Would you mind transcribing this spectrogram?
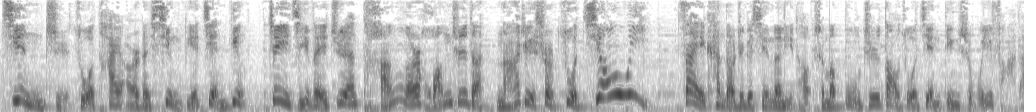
禁止做胎儿的性别鉴定，这几位居然堂而皇之的拿这事儿做交易。再看到这个新闻里头，什么不知道做鉴定是违法的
